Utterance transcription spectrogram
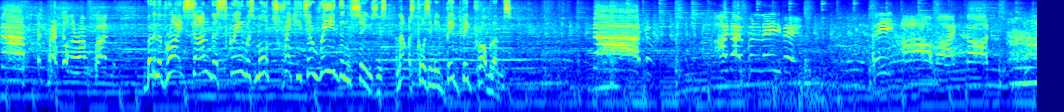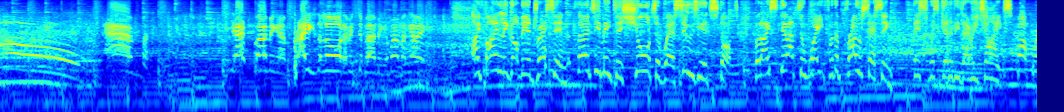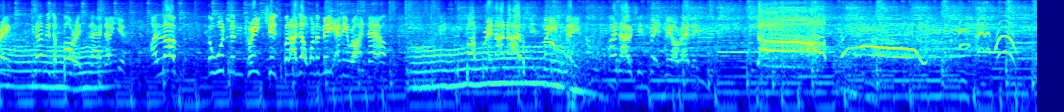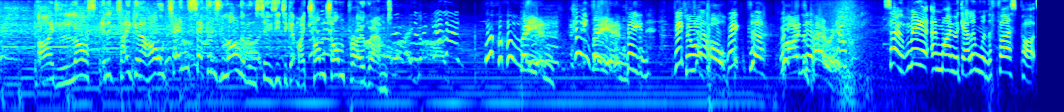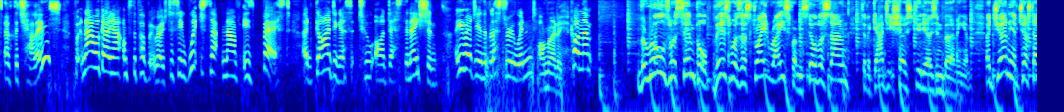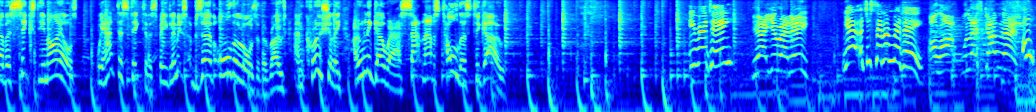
No! I pressed all the wrong buttons. But in the bright sun, the screen was more tricky to read than Suzi's, and that was causing me big, big problems. No! I don't believe it. The oh my God! Oh, M. Yes, Birmingham. Praise the Lord. I'm into Birmingham. Where am I going? I finally got the address in, 30 metres short of where Suzi had stopped, but I still had to wait for the processing. This was going to be very tight. Buffering. You know there's a forest there, don't you? I love the woodland creatures, but I don't want to meet any right now. Buffering, I know, she's beating me. I know she's beating me already. Stop! I'd lost. It had taken a whole 10 seconds longer than Suzi to get my TomTom programmed. Oh Beaten! Beaten! Beaten! Victor! To a pulp! Victor! By the Victor! Perry! So, me and my Magellan won the first part of the challenge, but now we're going out onto the public roads to see which sat nav is best at guiding us to our destination. Are you ready in the blustery wind? I'm ready. Come on then. The rules were simple. This was a straight race from Silverstone to the Gadget Show studios in Birmingham. A journey of just over 60 miles. We had to stick to the speed limits, observe all the laws of the road, and crucially, only go where our sat navs told us to go. Are you ready? Yeah, you ready? Yeah, I just said I'm ready. All right, well, let's go then. Oh!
